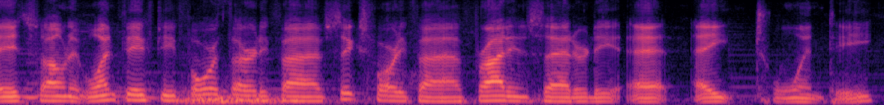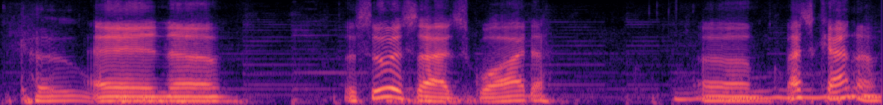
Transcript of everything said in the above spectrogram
it's on at 150, 435, 645, Friday and Saturday at 820. Cool. And uh, the Suicide Squad, um, that's kind of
